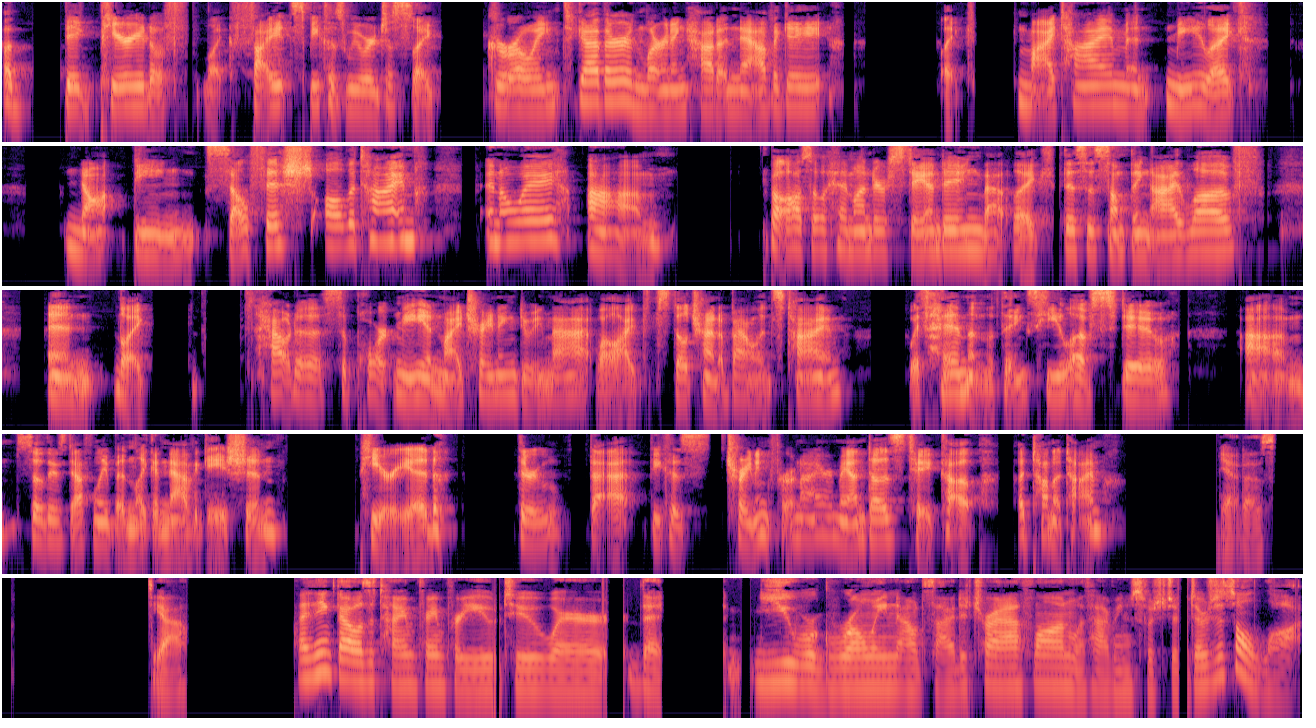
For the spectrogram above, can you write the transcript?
a big period of like fights because we were just like growing together and learning how to navigate like my time and me like not being selfish all the time in a way um but also him understanding that like this is something I love and like how to support me in my training doing that while I'm still trying to balance time with him and the things he loves to do. Um, so there's definitely been like a navigation period through that because training for an Ironman does take up a ton of time. Yeah, it does. Yeah. I think that was a time frame for you too where that you were growing outside of triathlon with having switched to there was just a lot.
